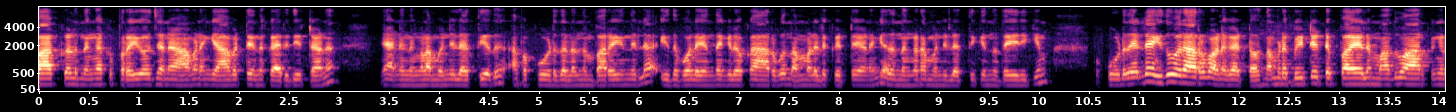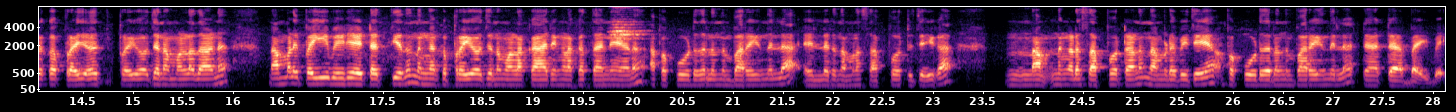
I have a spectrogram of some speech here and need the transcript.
വാക്കുകൾ നിങ്ങൾക്ക് പ്രയോജനമാവണമെങ്കിൽ ആവട്ടെ എന്ന് കരുതിയിട്ടാണ് ഞാൻ നിങ്ങളെ മുന്നിലെത്തിയത്. അപ്പോൾ കൂടുതലൊന്നും പറയുന്നില്ല. ഇതുപോലെ എന്തെങ്കിലുമൊക്കെ അറിവ് നമ്മളിൽ കിട്ടുകയാണെങ്കിൽ അത് നിങ്ങളുടെ മുന്നിൽ എത്തിക്കുന്നതായിരിക്കും കൂടുതലല്ല ഇതും ഒരു അറിവാണ് കേട്ടോ. നമ്മുടെ ബ്യൂട്ടി ടിപ്പായാലും അതും ആർക്കെങ്കിലുമൊക്കെ പ്രയോ പ്രയോജനമുള്ളതാണ്. നമ്മളിപ്പോൾ ഈ വീഡിയോ ആയിട്ട് എത്തിയത് നിങ്ങൾക്ക് പ്രയോജനമുള്ള കാര്യങ്ങളൊക്കെ തന്നെയാണ്. അപ്പോൾ കൂടുതലൊന്നും പറയുന്നില്ല. എല്ലാവരും നമ്മളെ സപ്പോർട്ട് ചെയ്യുക. നിങ്ങളുടെ സപ്പോർട്ടാണ് നമ്മുടെ വിജയം. അപ്പോൾ കൂടുതലൊന്നും പറയുന്നില്ല. Tata bye bye.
